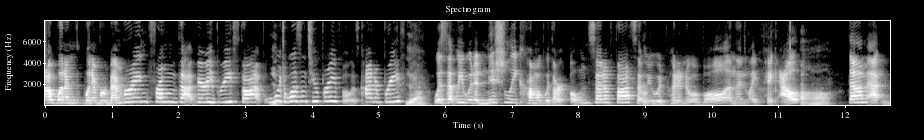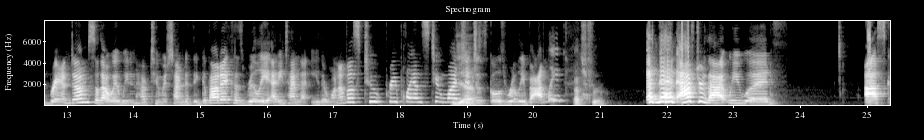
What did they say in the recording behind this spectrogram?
I, when i'm when i'm remembering from that very brief thought Yeah. which wasn't too brief but was kind of brief Yeah. was that we would initially come up with our own set of thoughts that we would put into a bowl and then like pick out Ah. them at random so that way we didn't have too much time to think about it because really anytime that either one of us too pre-plans too much Yeah. it just goes really badly that's true. and then after that, we would ask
